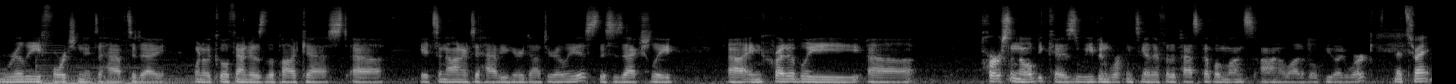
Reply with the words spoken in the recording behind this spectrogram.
really fortunate to have today one of the co-founders of the podcast. It's an honor to have you here, Dr. Ilyas. This is actually uh, incredibly uh, personal because we've been working together for the past couple months on a lot of opioid work. That's right.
